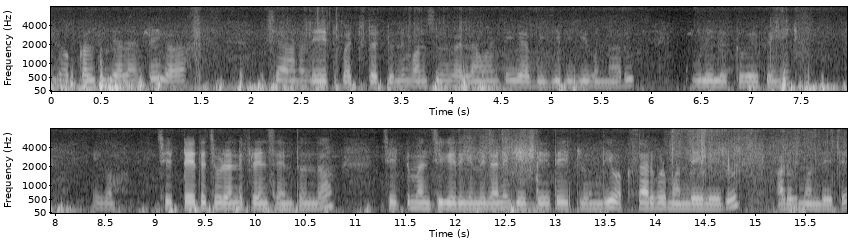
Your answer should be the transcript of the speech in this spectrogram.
ఇక ఒక్కళ్ళు తీయాలంటే ఇక చాలా లేట్ పట్టేటట్టుంది. మనుషులను పెడదామంటే ఇక బిజీ బిజీగా ఉన్నారు. కూలీలు ఎక్కువైపోయినాయి. ఇక చెట్టు అయితే చూడండి ఫ్రెండ్స్ ఎంత ఉందో చెట్టు మంచిగా ఎదిగింది కానీ గడ్డి అయితే ఇట్లా ఉంది ఒకసారి కూడా మందు వేయలేదు అడుగు మందు అయితే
